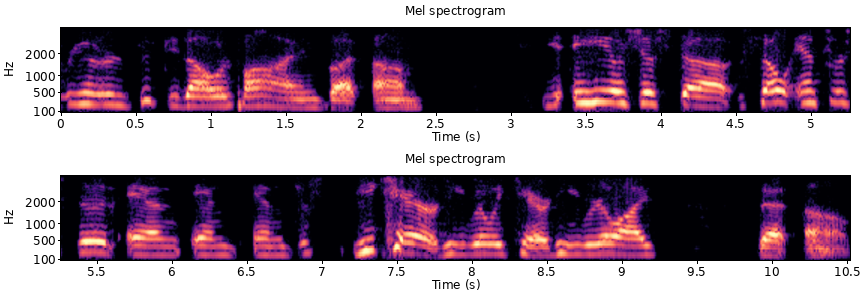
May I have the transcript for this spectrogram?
three hundred and fifty dollar fine." But um, he was just uh, so interested and and and just he cared. He really cared. He realized that, um,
